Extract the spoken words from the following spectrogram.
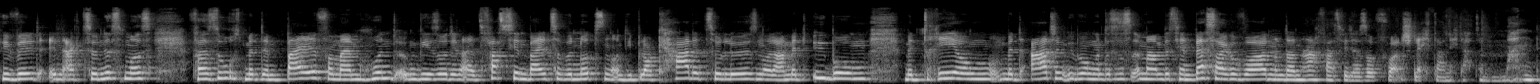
wie wild in Aktionismus versucht, mit dem Ball von meinem Hund irgendwie so den als Faszienball zu benutzen und die Blockade zu lösen oder mit Übungen, mit Drehungen, mit Atemübungen und das ist immer ein bisschen besser geworden und danach war es wieder sofort schlechter und ich dachte, Mann,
